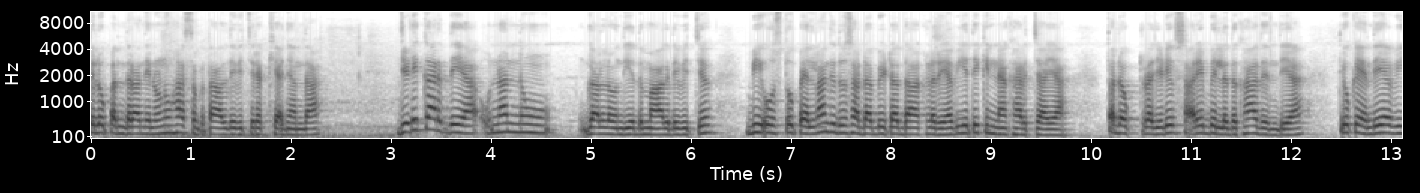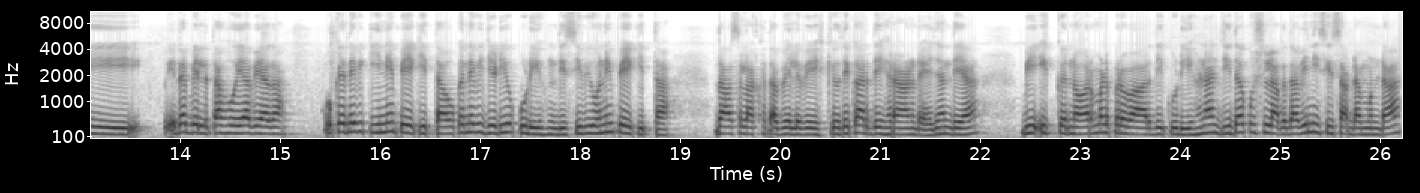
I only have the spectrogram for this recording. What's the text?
ਚਲੋ 15 ਦਿਨ ਉਹਨੂੰ ਹਸਪਤਾਲ ਦੇ ਵਿੱਚ ਰੱਖਿਆ ਜਾਂਦਾ। ਜਿਹੜੇ ਘਰ ਦੇ ਆ, ਉਹਨਾਂ ਨੂੰ ਗੱਲ ਆਉਂਦੀ ਹੈ ਦਿਮਾਗ ਦੇ ਵਿੱਚ ਵੀ ਉਸ ਤੋਂ ਪਹਿਲਾਂ ਜਦੋਂ ਸਾਡਾ ਬੇਟਾ ਦਾਖਲ ਰਿਹਾ ਵੀ ਇਹ ਤੇ ਕਿੰਨਾ ਖਰਚਾ ਆ, ਤਾਂ ਡਾਕਟਰ ਆ ਜਿਹੜੇ ਉਹ ਸਾਰੇ ਬਿੱਲ ਦਿਖਾ ਦਿੰਦੇ ਆ ਤੇ ਉਹ ਕਹਿੰਦੇ ਆ ਵੀ ਇਹਦਾ ਬਿੱਲ ਤਾਂ ਹੋਇਆ ਵਿਆਗਾ ਉਹ ਕਹਿੰਦੇ ਵੀ ਕਿਹਨੇ ਪੇ ਕੀਤਾ? ਉਹ ਕਹਿੰਦੇ ਵੀ ਜਿਹੜੀ ਉਹ ਕੁੜੀ ਹੁੰਦੀ ਸੀ ਵੀ ਉਹਨੇ ਪੇ ਕੀਤਾ। 10 ਲੱਖ ਦਾ ਬਿੱਲ ਵੇਖ ਕੇ ਉਹਦੇ ਘਰ ਦੇ ਹੈਰਾਨ ਰਹਿ ਜਾਂਦੇ ਆ ਵੀ ਇੱਕ ਨਾਰਮਲ ਪਰਿਵਾਰ ਦੀ ਕੁੜੀ, ਹਨਾ, ਜਿਹਦਾ ਕੁਝ ਲੱਗਦਾ ਵੀ ਨਹੀਂ ਸੀ ਸਾਡਾ ਮੁੰਡਾ,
